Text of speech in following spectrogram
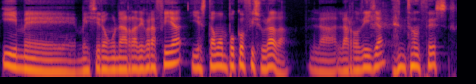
y me, me hicieron una radiografía y estaba un poco fisurada la, la rodilla, entonces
